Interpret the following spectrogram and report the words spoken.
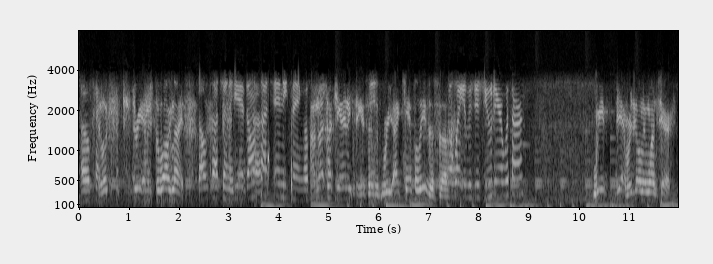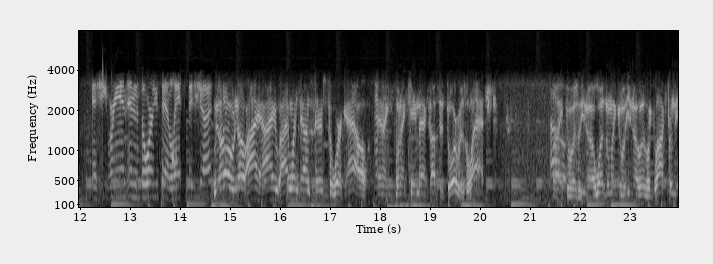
Okay. It looks three. I mean, it's a long knife. Don't touch anything. Yeah, don't Uh, touch anything, okay? I'm not touching anything. This is. Re- I can't believe this though. So wait, it was just you there with her? We. Yeah, we're the only ones here. And she ran in the door, you said latched it shut? No, no. I, I, I went downstairs to work out, and I, when I came back up, the door was latched. Oh. Like it was, you know, it wasn't like it was, you know, it was like locked from the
